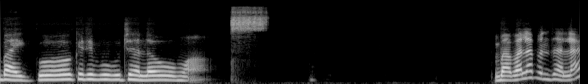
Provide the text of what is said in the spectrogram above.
बाई गो किती बुबू झाला ओ मा. बाबाला पण झाला?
